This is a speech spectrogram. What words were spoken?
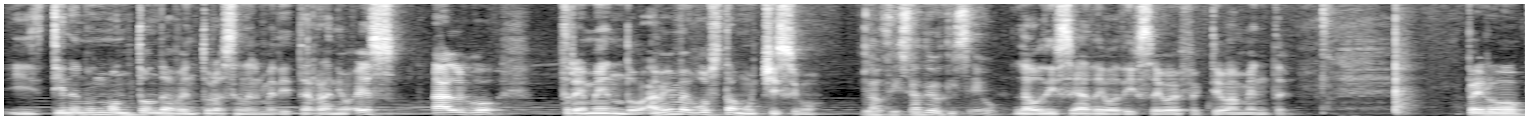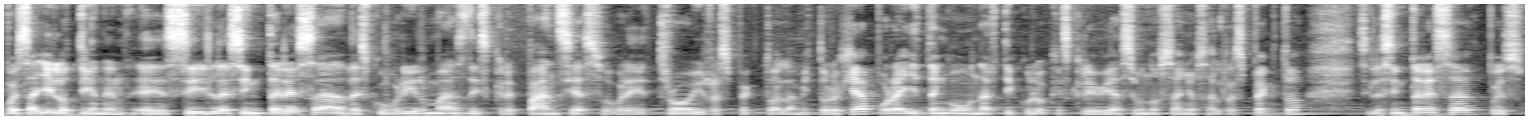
y tienen un montón de aventuras en el Mediterráneo. Es algo tremendo. A mí me gusta muchísimo. ¿La Odisea de Odiseo? La Odisea de Odiseo, efectivamente. Pero pues allí lo tienen. Eh, si les interesa descubrir más discrepancias sobre Troy respecto a la mitología, por ahí tengo un artículo que escribí hace unos años al respecto. Si les interesa, pues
